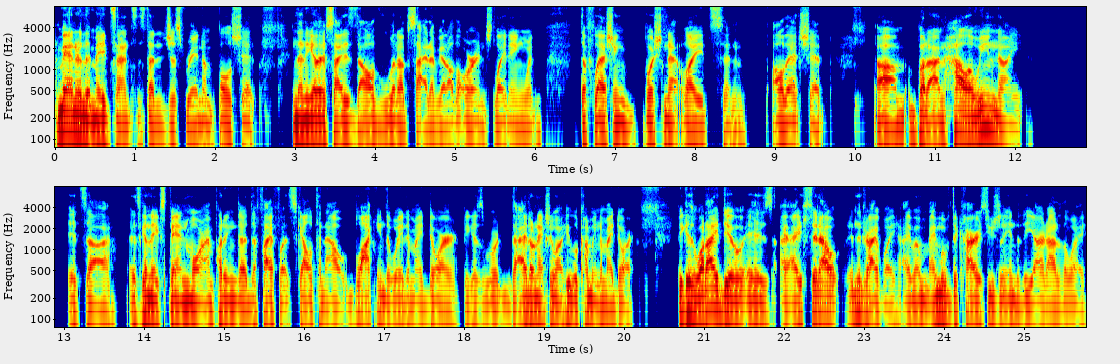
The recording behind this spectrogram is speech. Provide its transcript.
manner that made sense instead of just random bullshit. And then the other side is the all lit up side. I've got all the orange lighting with the flashing bush net lights and all that shit. Um but on halloween night it's uh it's going to expand more. I'm putting the the five foot skeleton out blocking the way to my door because we're i don't actually want people coming to my door because what i do is i, I sit out in the driveway. I, I move the cars usually into the yard out of the way.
